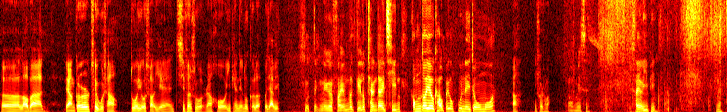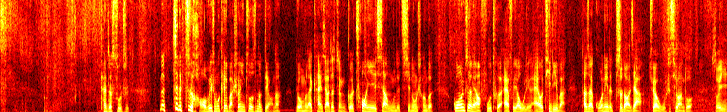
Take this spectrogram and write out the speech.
呃，老板，两根脆骨肠，多油少盐，七分熟，然后一瓶零度可乐，不加冰。我 顶你个肺！我给了场地钱，咁多要求，俾个官你做好唔好啊？啊，你说什么？我没事。还有一瓶，来，看这素质。那这个志豪为什么可以把生意做得这么屌呢？对，我们来看一下这整个创业项目的启动成本。光这辆福特 F 幺五零 LTD 版，它在国内的指导价就要五十七万多。所以，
